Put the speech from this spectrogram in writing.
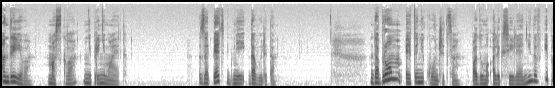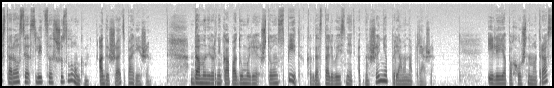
Андреева. Москва не принимает. За пять дней до вылета. «Добром это не кончится», – подумал Алексей Леонидов и постарался слиться с шезлонгом, а дышать пореже. Дамы наверняка подумали, что он спит, когда стали выяснять отношения прямо на пляже. Или я похож на матрас?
